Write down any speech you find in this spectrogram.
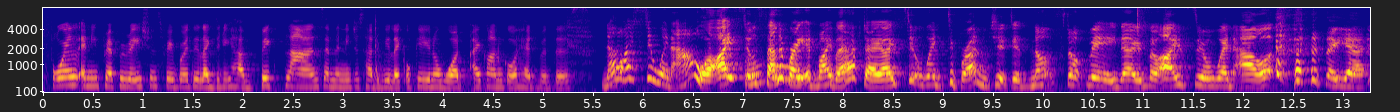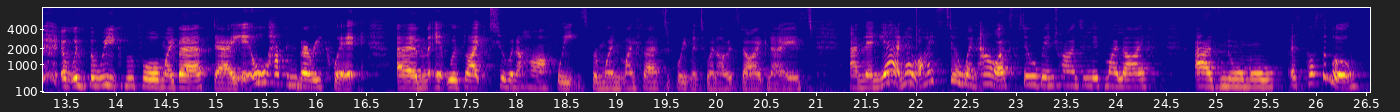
foil any preparations for your birthday like did you have big plans and then you just had to be like okay you know what I can't go ahead with this. No, I still went out. I still Oh. celebrated my birthday. I still went to brunch. It did not stop me. No, so I still went out. so yeah, it was the week before my birthday. It all happened very quick. Um, it was like two and a half weeks from when my first appointment to when I was diagnosed. And then yeah, no, I still went out. I've still been trying to live my life as normal as possible.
